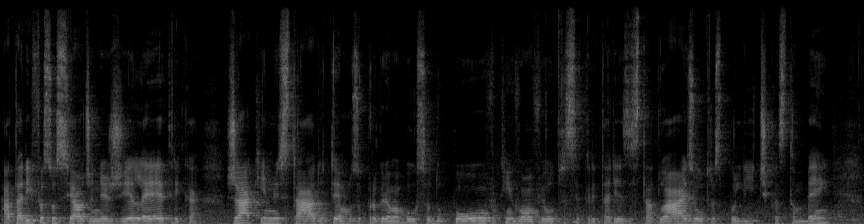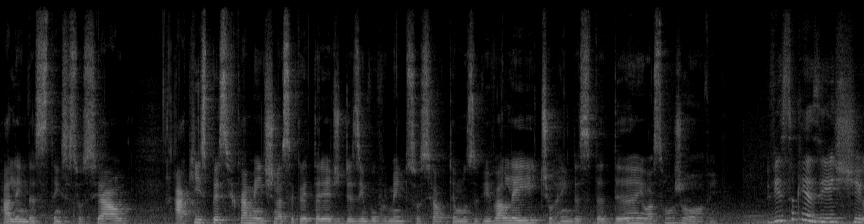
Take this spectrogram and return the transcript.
a tarifa social de energia elétrica. Já aqui no estado temos o programa Bolsa do Povo, que envolve outras secretarias estaduais, outras políticas também, além da assistência social. Aqui especificamente na Secretaria de Desenvolvimento Social temos o Viva Leite, o Renda Cidadã e o Ação Jovem. Visto que existe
